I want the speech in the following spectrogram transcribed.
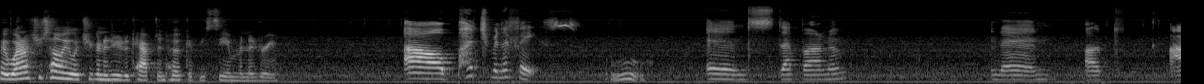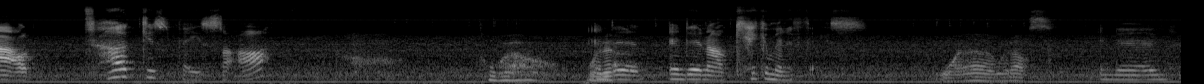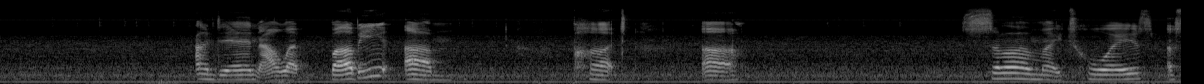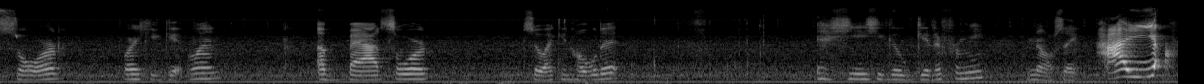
Wait, why don't you tell me what you're gonna do to Captain Hook if you see him in a dream? I'll punch him in the face Ooh. and step on him. And then I'll, I'll tuck his face off. Whoa. What and a, then and then I'll kick him in the face. Wow, what else? And then and then I'll let Bubby um put uh some of my toys, a sword, where I can get one, a bad sword, so I can hold it. He can go get it from me, and I'll say, "Hiya!"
